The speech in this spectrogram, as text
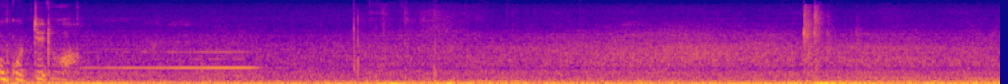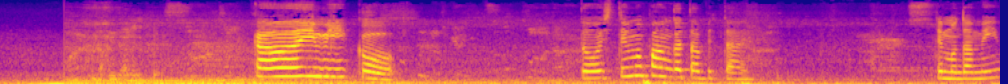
ょ怒ってるわ。かわいいみこ。うしてもパンが食べたい。でもダメよ。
